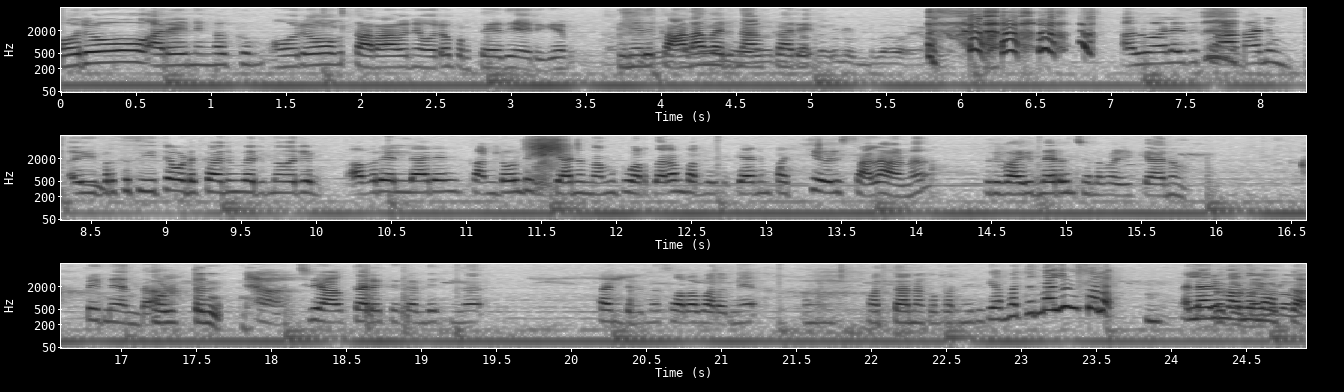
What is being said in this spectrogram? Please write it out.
ഓരോ അരയണങ്ങൾക്കും ഓരോ താറാവിനും ഓരോ പ്രത്യേകതയായിരിക്കും പിന്നെ ഇത് കാണാൻ വരുന്ന ആൾക്കാർ അതുപോലെ ഇത് കാണാനും ഇവർക്ക് തീറ്റ കൊടുക്കാനും വരുന്നവരും അവരെല്ലാരെയും കണ്ടുകൊണ്ടിരിക്കാനും നമുക്ക് വർത്തമാനം പറഞ്ഞിരിക്കാനും പറ്റിയ ഒരു സ്ഥലമാണ് ഒരു വൈകുന്നേരം ചെലവഴിക്കാനും. പിന്നെ എന്താ? ഇച്ചിരി ആൾക്കാരൊക്കെ കണ്ടിരുന്ന് കണ്ടിരുന്ന് സൊറ പറഞ്ഞ് വർത്താനൊക്കെ പറഞ്ഞിരിക്കാൻ പറ്റും നല്ലൊരു സ്ഥലം. എല്ലാരും വന്ന് നോക്കാം.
